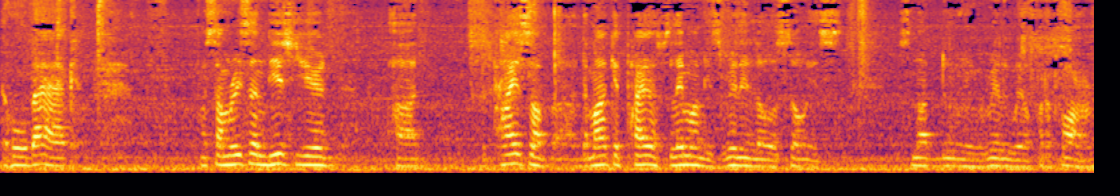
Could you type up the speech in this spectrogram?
the whole bag. For some reason this year, uh, the price of uh, the market price of lemon is really low so it's it's not doing really well for the farm.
